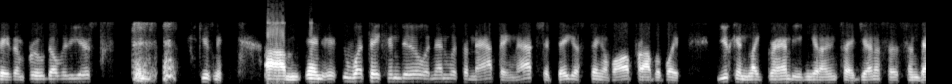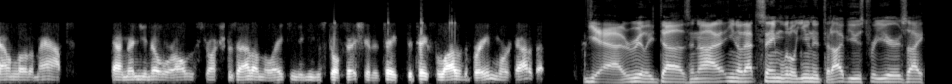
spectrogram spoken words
they've improved over the years. Excuse me um, and what they can do. And then with the mapping, that's the biggest thing of all, probably. You can, like Granby, you can get on Insight Genesis and download a map, and then you know where all the structures at on the lake, and you can just go fish it. It takes it takes a lot of the brain work out of it. Yeah, it really does. And I, you know, that same little unit that I've used for years, I,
